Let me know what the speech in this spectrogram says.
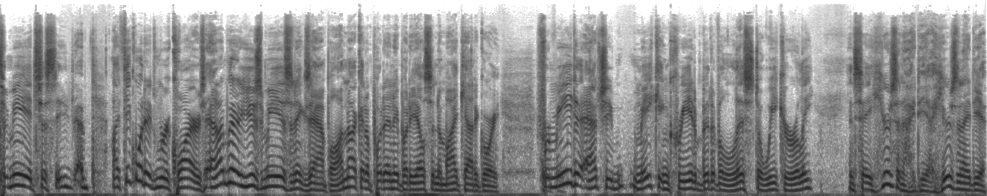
to me it's just I think what it requires and I'm going to use me as an example. I'm not going to put anybody else into my category. For me to actually make and create a bit of a list a week early and say, here's an idea, here's an idea,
